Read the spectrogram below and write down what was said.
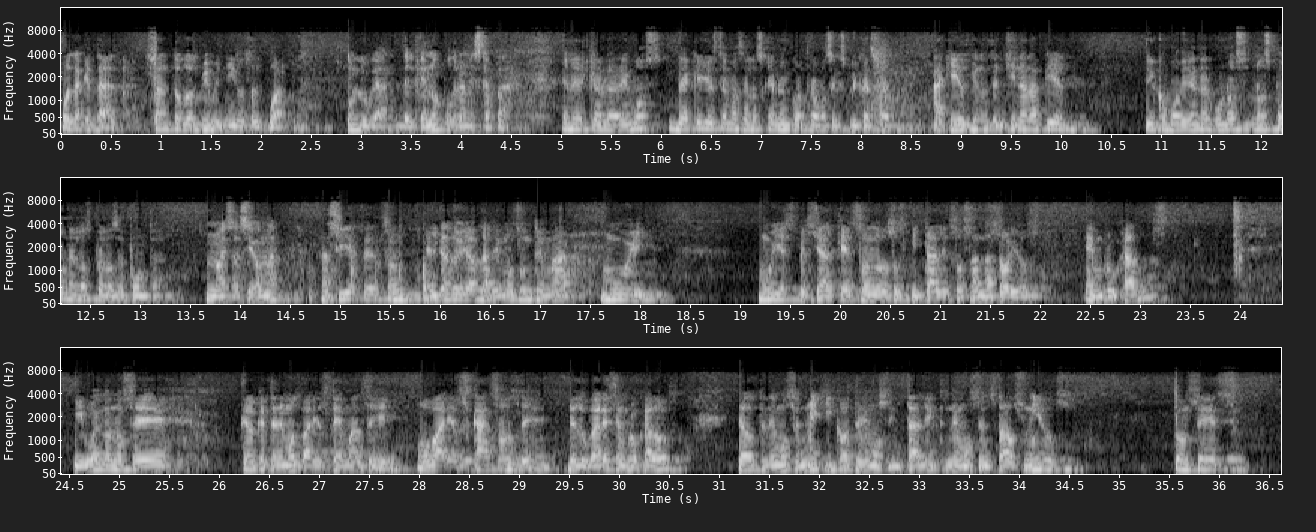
Hola, ¿qué tal? Sean todos bienvenidos al cuarto. un lugar del que no podrán escapar. en el que hablaremos de aquellos temas a los que no encontramos explicación Aquellos que nos enchinan la piel. y como dirían algunos nos ponen los pelos de punta. ¿No es así, Omar? Así es, Edson. El día de hoy hablaremos de un tema muy, muy especial que son los hospitales o sanatorios embrujados. Y bueno, no sé, creo que tenemos varios temas de, o varios casos de, de lugares embrujados. Ya lo tenemos en México, tenemos en Italia y tenemos en Estados Unidos. Entonces,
